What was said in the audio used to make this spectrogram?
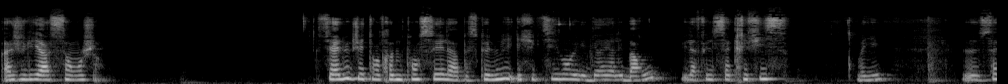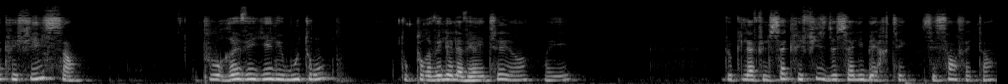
à Julia Assange. C'est à lui que j'étais en train de penser, là, parce que lui, effectivement, il est derrière les barreaux. Il a fait le sacrifice, vous voyez Le sacrifice pour réveiller les moutons, donc pour révéler la vérité, hein, vous voyez Donc, il a fait le sacrifice de sa liberté. C'est ça, en fait, hein.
